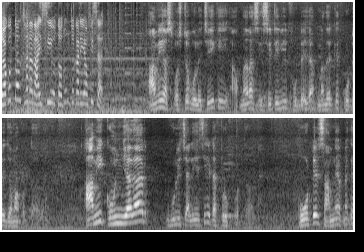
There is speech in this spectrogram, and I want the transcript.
জগদ্দল থানার আইসি ও তদন্তকারী অফিসার। আমি স্পষ্ট বলেছি কি আপনারা সিসিটিভি ফুটেজ আপনাদেরকে কোর্টে জমা করতে হবে। আমি কোন জায়গার গুলি চালিয়েছি এটা প্রুফ করতে হবে। কোর্টের সামনে আপনাকে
